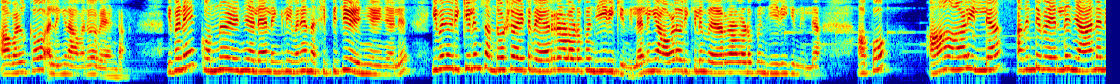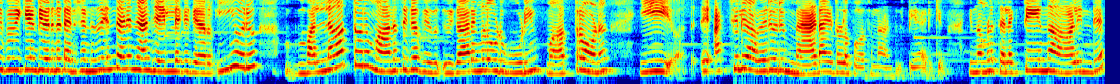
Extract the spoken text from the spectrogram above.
അവൾക്കോ അല്ലെങ്കിൽ അവനോ വേണ്ട. ഇവനെ കൊന്നു കഴിഞ്ഞാൽ അല്ലെങ്കിൽ ഇവനെ നശിപ്പിച്ചു കഴിഞ്ഞു കഴിഞ്ഞാൽ ഇവൻ ഒരിക്കലും സന്തോഷമായിട്ട് വേറൊരാളോടൊപ്പം ജീവിക്കുന്നില്ല. അല്ലെങ്കിൽ അവൾ ഒരിക്കലും വേറൊരാളോടൊപ്പം ജീവിക്കുന്നില്ല. അപ്പോൾ ആ ആളില്ല. അതിന്റെ പേരിൽ ഞാൻ അനുഭവിക്കേണ്ടി വരുന്ന ടെൻഷൻ ഇത് എന്തായാലും ഞാൻ ജയിലിലേക്ക് കയറും. ഈ ഒരു വല്ലാത്തൊരു മാനസിക വികാരങ്ങളോട് കൂടിയും മാത്രമാണ് ഈ ആക്ച്വലി അവരൊരു മാഡായിട്ടുള്ള പേഴ്സണാലിറ്റി ആയിരിക്കും. ഈ നമ്മൾ സെലക്ട് ചെയ്യുന്ന ആളിന്റെ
